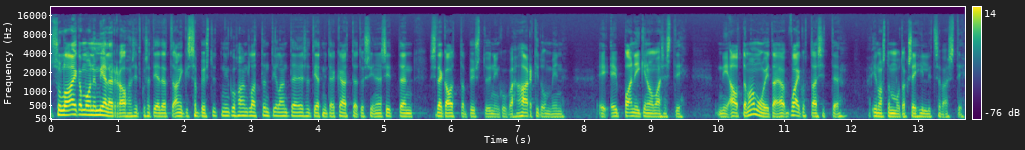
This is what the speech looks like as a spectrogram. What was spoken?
sulla on aika monen mielenrauha, sit, kun sä tiedät, että ainakin sä pystyt niinku handlaamaan tämän tilanteen ja sä tiedät, miten käyttäytyy siinä. Ja sitten sitä kautta pystyy niinku vähän harkitummin, ei, ei paniikinomaisesti, niin auttamaan muita ja vaikuttaa sitten ilmastonmuutokseen hillitsevästi.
